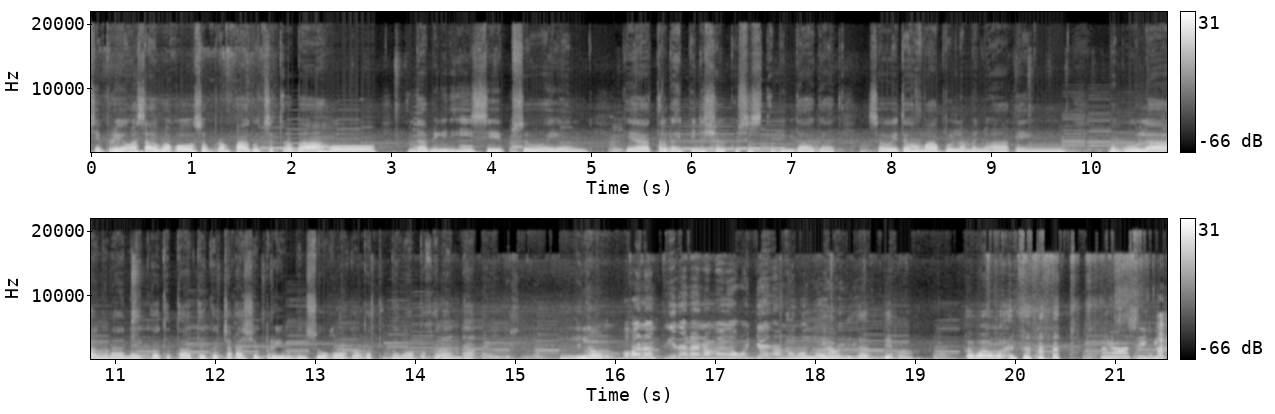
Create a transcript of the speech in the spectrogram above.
Siyempre yung asawa ko sobrang pagod sa trabaho, ang daming iniisip. So ayun, kaya talagang ipinasyal ko siya sa tabing dagat. So ito humabol naman yung aking magulang, ang nanay ko, tatay ko, tsaka syempre yung bunso ko, ang kapatid na napakaganda. Iniihaw, Baka nampira na naman ako dyan. Ano ka ba? iniihaw ni Daddy, oh. Kawawa na. Ano kasi dyan?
